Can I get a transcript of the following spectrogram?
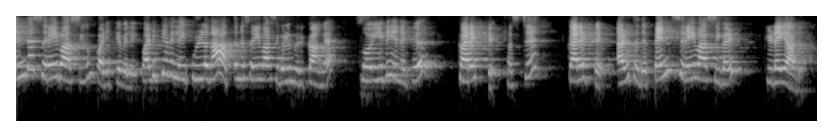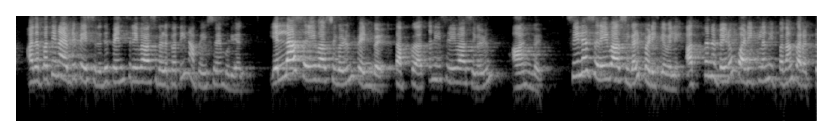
எந்த சிறைவாசியும் படிக்கவில்லை. படிக்கவில்லைக்குள்ளதான் அத்தனை சிறைவாசிகளும் இருக்காங்க. சோ இது எனக்கு கரெக்ட் ஃபர்ஸ்ட் கரெக்ட் அடுத்தது பெண் சிறைவாசிகள் கிடையாது. அதை பத்தி நான் எப்படி பேசுறது? பெண் சிறைவாசிகளை பத்தி நான் பேசவே முடியாது. எல்லா சிறைவாசிகளும் பெண்கள். தப்பு. அத்தனை சிறைவாசிகளும் ஆண்கள். சில சிறைவாசிகள் படிக்கவில்லை. அத்தனை பேரும் படிக்கலன்னு இப்பதான் கரெக்ட்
